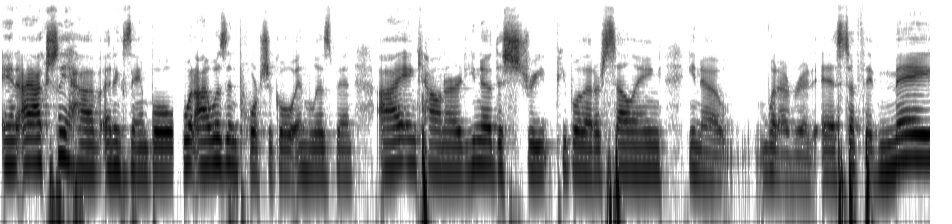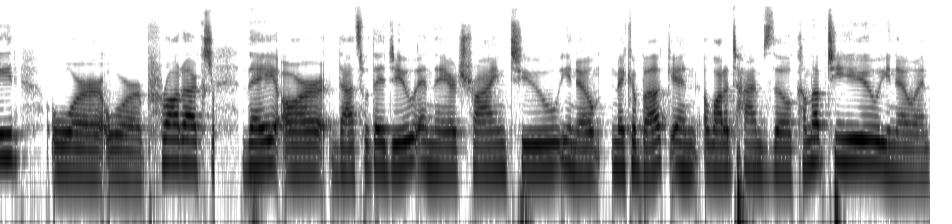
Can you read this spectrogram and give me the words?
And I actually have an example. When I was in Portugal, in Lisbon, I encountered, you know, the street people that are selling, you know, whatever it is, stuff they've made or or products. They are that's what they do and they are trying to, you know, make a buck and a lot of times they'll come up to you, you know, and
